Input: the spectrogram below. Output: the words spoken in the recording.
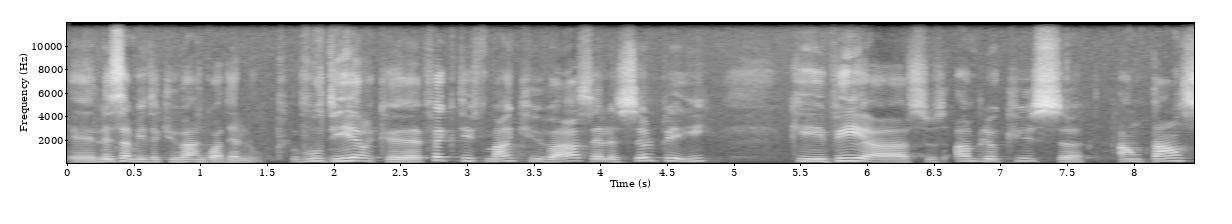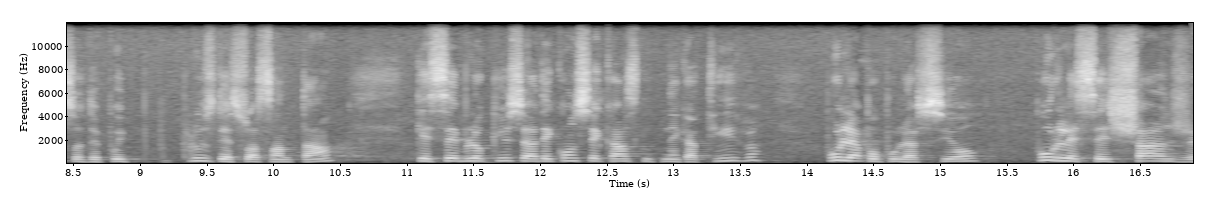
eh, Les Amis de Cuba en Guadeloupe. Vous dire qu'effectivement, Cuba, c'est le seul pays qui vit euh, sous un blocus intense depuis plus de 60 ans, que ce blocus a des conséquences négatives pour la population, pour les échanges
